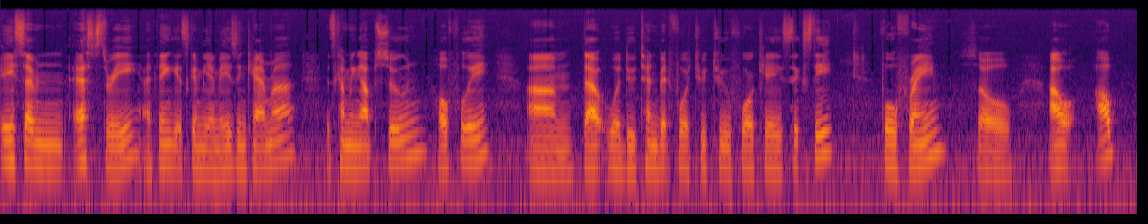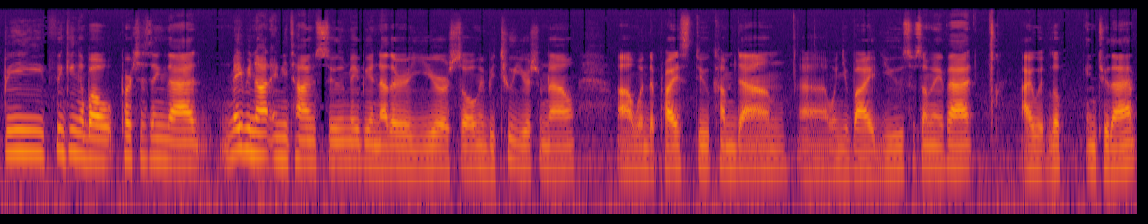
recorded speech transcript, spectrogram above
A7S3, I think it's going to be an amazing camera. It's coming up soon, hopefully. Um, that would do 10-bit 422 4K 60 full frame. So I'll, I'll be thinking about purchasing that maybe not anytime soon maybe another year or so maybe two years from now uh, when the price do come down uh, when you buy it used or something like that I would look into that.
